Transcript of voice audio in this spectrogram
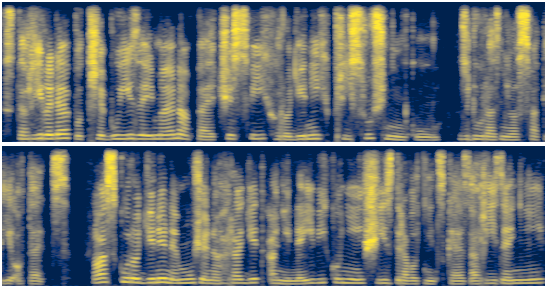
Staří lidé potřebují zejména péči svých rodinných příslušníků, zdůraznil svatý otec. Lásku rodiny nemůže nahradit ani nejvýkonnější zdravotnické zařízení,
